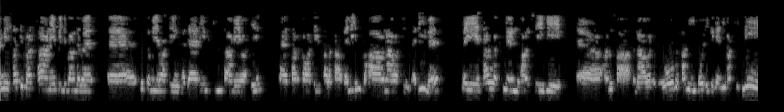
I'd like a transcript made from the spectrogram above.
මේ සතිපට්ඨානය පිළිබඳව සුතමේ වශයෙන් හදාරීම් චින්තාමේ වශයෙන් තර්ක වශයෙන් සලකා බැලීම භාවනා වශයෙන් වැඩිම මේ සංගතයන් වහන්සේගේ අනුශාසනාවට බොහොම සමීපව ඉඳ ගැනීමක් මේ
